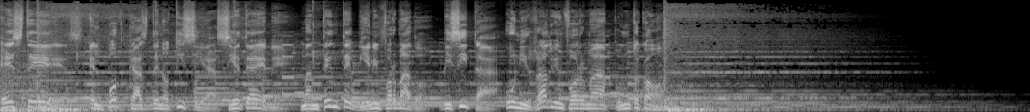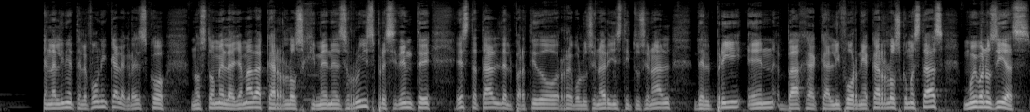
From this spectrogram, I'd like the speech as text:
Este es el podcast de Noticias 7 AM. Mantente bien informado. Visita uniradioinforma.com. En la línea telefónica le agradezco nos tome la llamada Carlos Jiménez Ruiz, presidente estatal del Partido Revolucionario Institucional del PRI en Baja California. Carlos, ¿cómo estás? Muy buenos días.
